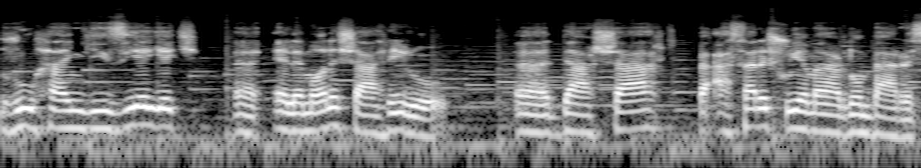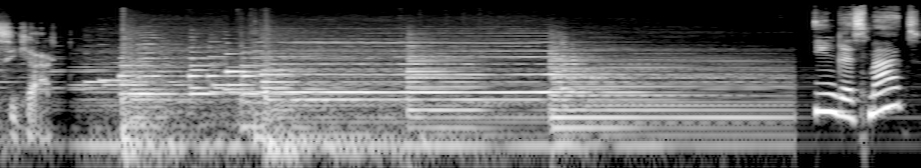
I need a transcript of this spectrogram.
روحانگیزی یک المان شهری رو در شهر به اثرش روی مردم بررسی کرد. قسمت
